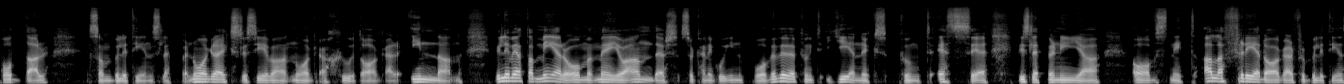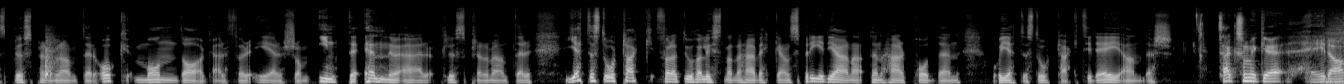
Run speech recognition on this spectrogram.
poddar som Bulletin släpper. Några exklusiva, några sju dagar innan. Vill ni veta mer om mig och Anders så kan ni gå in på www.genyx.se. Vi släpper nya avsnitt alla fredagar för Bulletins plusprenumeranter och måndagar för er som inte ännu är plusprenumeranter. Jättestort tack för att du har lyssnat den här veckan. Sprid gärna den här podden och jättestort tack till dig Anders. Tack så mycket. Hej då!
